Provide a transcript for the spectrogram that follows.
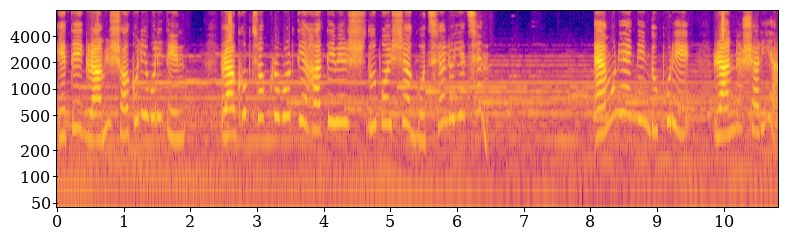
এতে গ্রামের সকলেই বলিতেন, রাঘব চক্রবর্তী হাতে বেশ দু পয়সা গুছিয়া লইয়াছেন। এমনই একদিন দুপুরে রান্না সারিয়া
